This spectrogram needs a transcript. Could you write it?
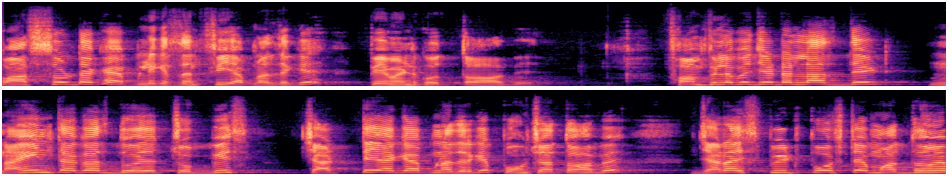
পাঁচশো টাকা অ্যাপ্লিকেশান ফি আপনাদেরকে পেমেন্ট করতে হবে। ফর্ম ফিল আপের যেটা লাস্ট ডেট নাইনথ আগস্ট দু হাজার চব্বিশ চারটে আগে আপনাদেরকে পৌঁছাতে হবে। যারা স্পিড পোস্টের মাধ্যমে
